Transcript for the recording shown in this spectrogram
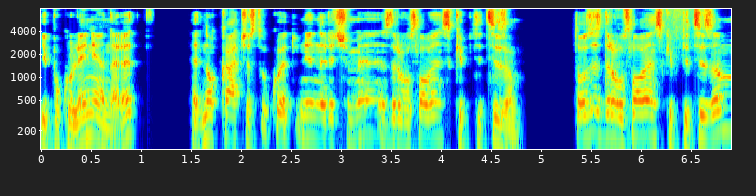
и поколения наред едно качество, което ние наричаме здравословен скептицизъм. Този здравословен скептицизъм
